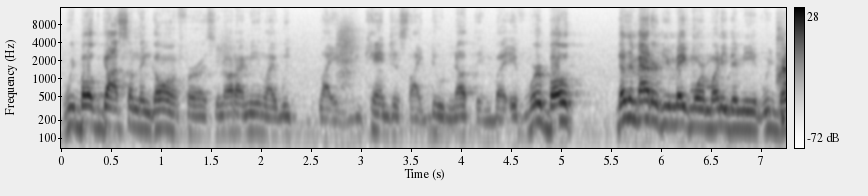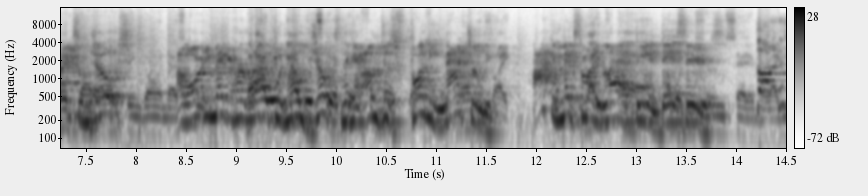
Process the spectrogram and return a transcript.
we both got something going for us. You know what I mean? Like we like you can't just like do nothing. But if we're both doesn't matter if you make more money than me. If we both Crack some got our own jokes. going, I'm already making her But I laugh would- with I no jokes, nigga. I'm just funny stuff, as long as, naturally. like- I can make somebody like, laugh uh, being dead serious. really say it, As but, long like,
